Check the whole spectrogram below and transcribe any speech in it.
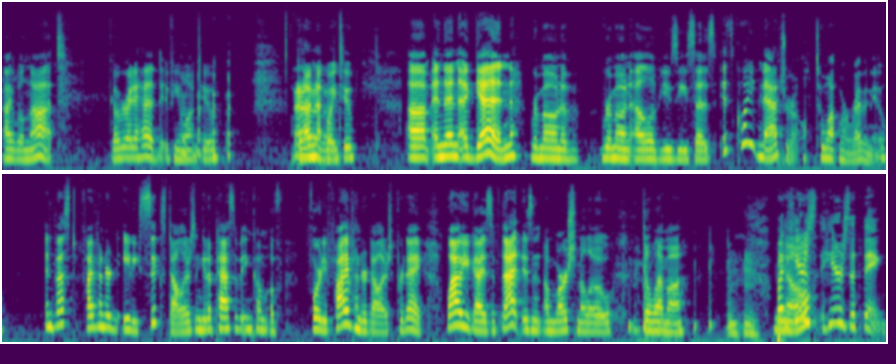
I will not. Go right ahead if you want to, but No, I'm no, not no. going to. Um, and then again, Ramon of Ramon L of UZ says it's quite natural to want more revenue. Invest five hundred eighty-six dollars and get a passive income of forty-five hundred dollars per day. Wow, you guys! If that isn't a marshmallow dilemma, But know? here's here's the thing.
